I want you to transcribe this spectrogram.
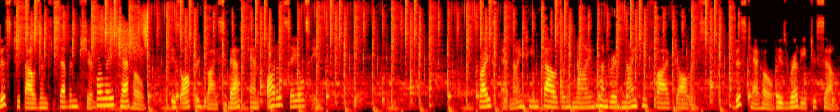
This 2007 Chevrolet Tahoe is offered by Sebastian Auto Sales Inc. Price at $19,995. This Tahoe is ready to sell.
